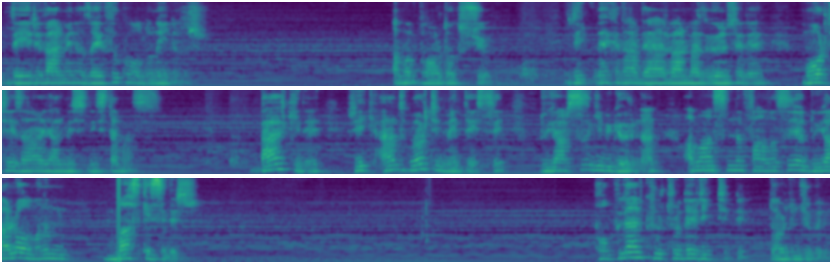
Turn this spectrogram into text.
değeri vermenin zayıflık olduğuna inanır. Ama paradoks şu. Rick ne kadar değer vermez görünse de Morty'ye zarar gelmesini istemez. Belki de Rick and Morty mentalitesi duyarsız gibi görünen ama aslında fazlasıyla duyarlı olmanın maskesidir. Popüler kültürde Rick tipi 4. bölüm.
